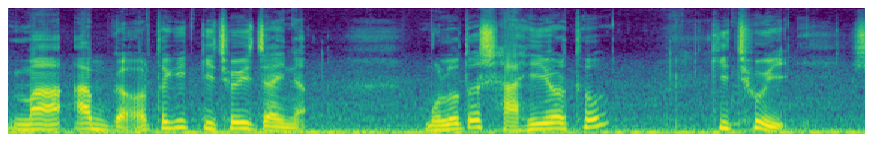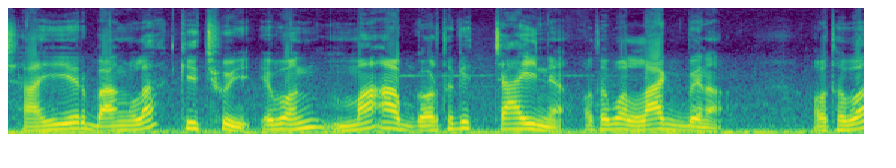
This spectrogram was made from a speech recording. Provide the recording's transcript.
মা আবগা, অর্থ কি কিছুই চাই না। মূলত শাহি অর্থ কিছুই। শাহি এর বাংলা কিছুই এবং মা আবগা অর্থ কি চাই না, অথবা লাগবে না, অথবা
